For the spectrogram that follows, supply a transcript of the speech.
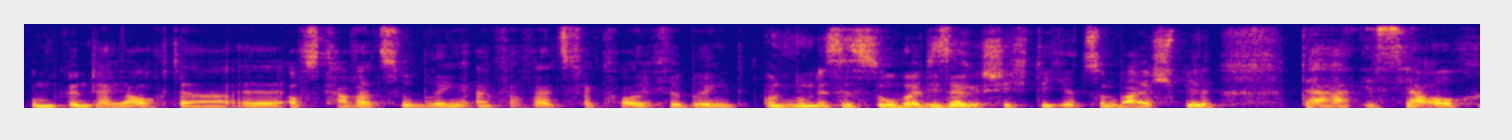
um Günther Jauch da äh, aufs Cover zu bringen einfach weil es Verkäufe bringt. Und nun ist es so, bei dieser Geschichte hier zum Beispiel, da ist ja auch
